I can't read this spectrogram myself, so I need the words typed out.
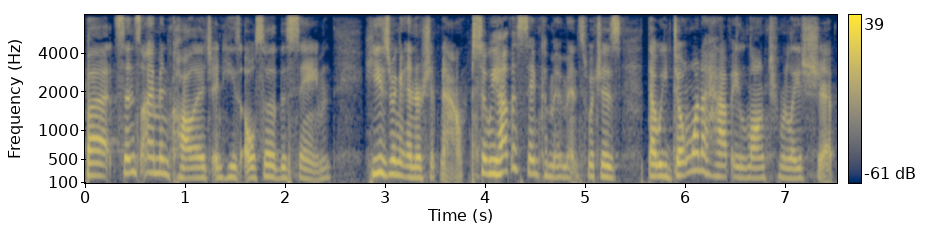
But since I'm in college and he's also the same, he's doing an internship now. So we have the same commitments, which is that we don't want to have a long term relationship.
